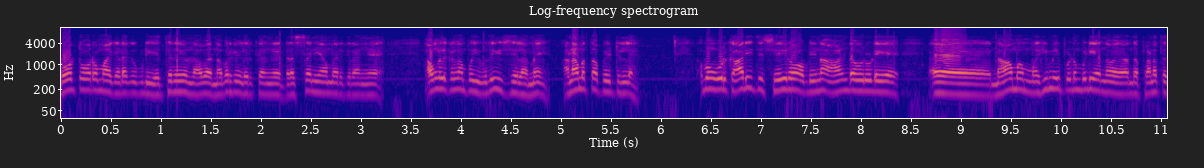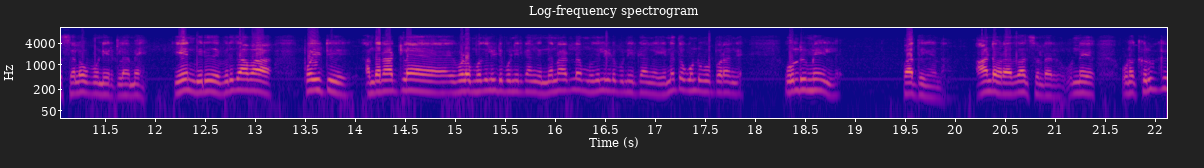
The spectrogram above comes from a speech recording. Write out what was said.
ரோட்டோரமாக கிடக்கக்கூடிய எத்தனையோ நப நபர்கள் இருக்காங்க ட்ரெஸ் அணியாமல் இருக்கிறாங்க. அவங்களுக்கெல்லாம் போய் உதவி செய்யலாமே? அனாமத்தா போயிட்டு இல்லை? அப்போ ஒரு காரியத்தை செய்கிறோம் அப்படின்னா ஆண்டவருடைய நாமம் மகிமைப்படும்படி அந்த அந்த பணத்தை செலவு பண்ணியிருக்கலாமே. ஏன் விருது விருதாவா போயிட்டு அந்த நாட்டில் இவ்வளோ முதலீடு பண்ணியிருக்காங்க இந்த நாட்டில் முதலீடு பண்ணியிருக்காங்க என்னத்தை கொண்டு போக போகிறாங்க ஒன்றுமே இல்லை. பார்த்தீங்கன்னா ஆண்டவர் அதான் சொல்கிறார் உன்னை உனக்கு இருக்கு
